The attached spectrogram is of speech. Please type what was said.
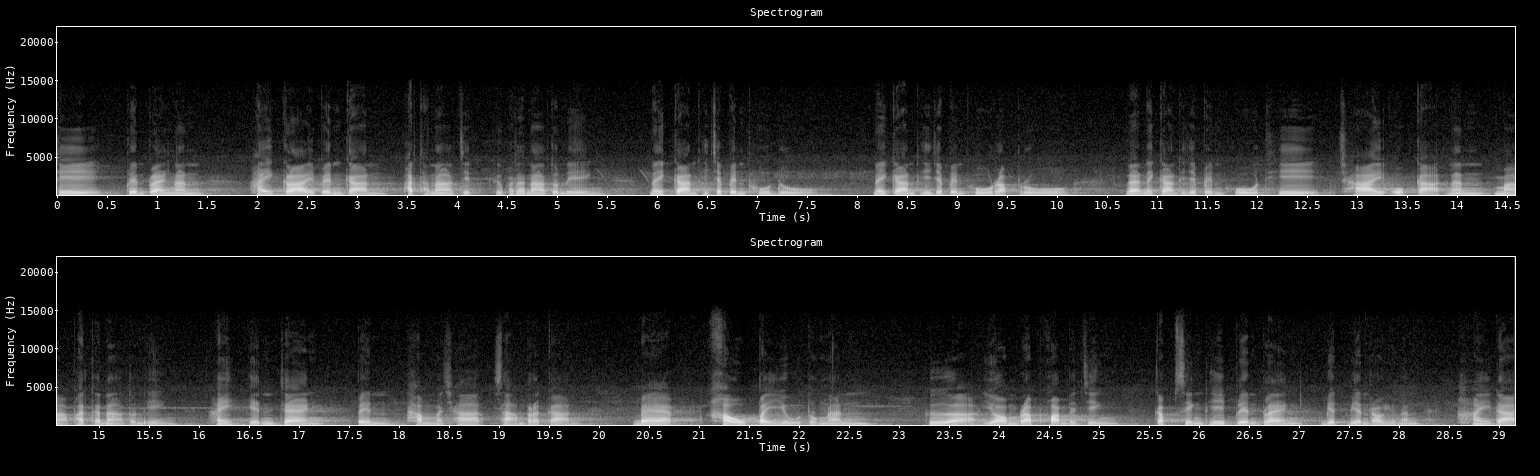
ที่เปลี่ยนแปลงนั้น ให้กลายเป็นการพัฒนาจิตคือพัฒนาตนเอง ในการที่จะเป็นผู้ดู ในการที่จะเป็นผู้รับรู้ และในการที่จะเป็นผู้ที่ใช้โอกาสนั้นมาพัฒนาตนเอง ให้เห็นแจ้งเป็นธรรมชาติสามประการ แบบเข้าไปอยู่ตรงนั้น เพื่อยอมรับความเป็นจริง กับสิ่งที่เปลี่ยนแปลงเบียดเบียนเราอยู่นั้น ให้ได้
